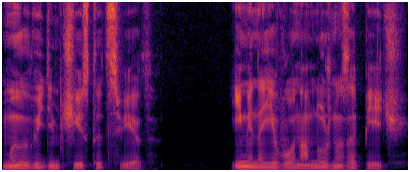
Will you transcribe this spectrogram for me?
мы увидим чистый цвет. Именно его нам нужно запечь.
